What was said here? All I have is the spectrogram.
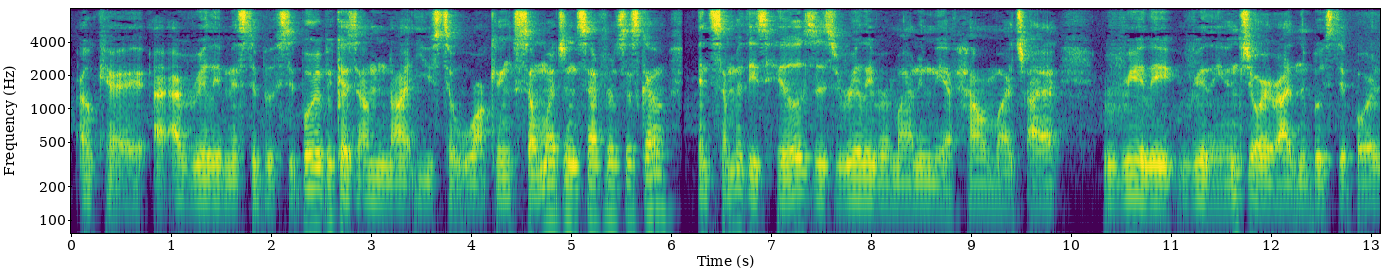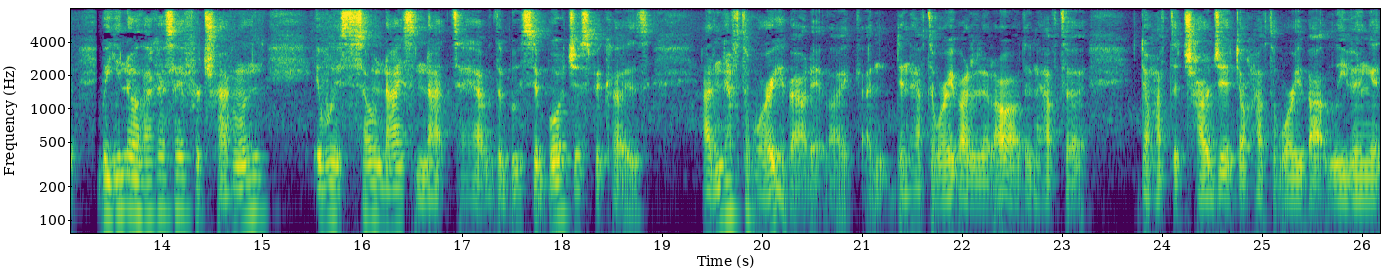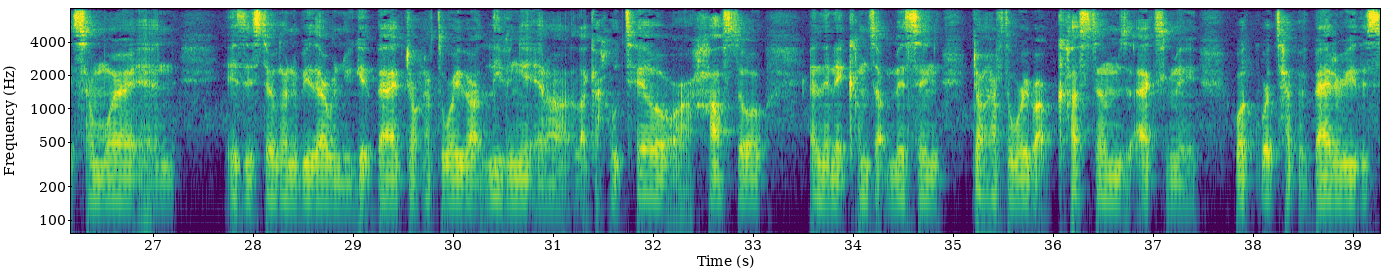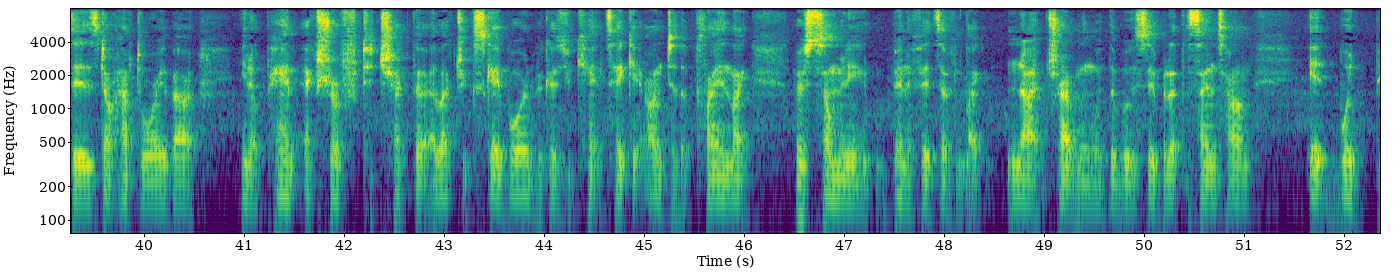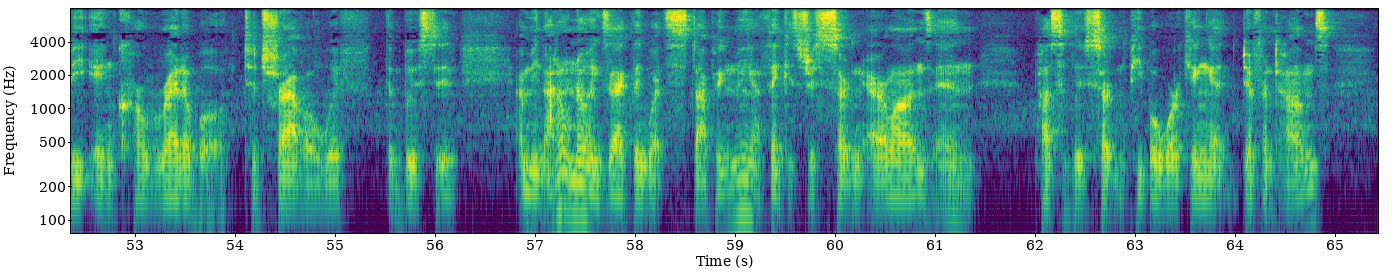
okay, I, I really missed the boosted board because I'm not used to walking so much in San Francisco. And some of these hills is really reminding me of how much I really, really enjoy riding the boosted board. But you know, like I said, for traveling, it was so nice not to have the boosted board just because I didn't have to worry about it. Like I didn't have to worry about it at all. I didn't have to don't have to charge it, don't have to worry about leaving it somewhere and is it still going to be there when you get back? Don't have to worry about leaving it in a like a hotel or a hostel and then it comes up missing. Don't have to worry about customs asking me what what type of battery this is. Don't have to worry about you know paying extra to check the electric skateboard because you can't take it onto the plane. Like there's so many benefits of like not traveling with the boosted, but at the same time, it would be incredible to travel with the boosted. I mean, I don't know exactly what's stopping me. I think it's just certain airlines and possibly certain people working at different times.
